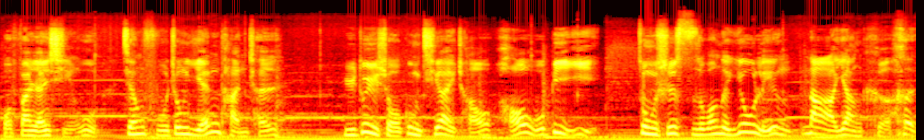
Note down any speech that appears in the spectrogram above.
我幡然醒悟，将府中言坦陈，与对手共期爱巢，毫无裨益。纵使死亡的幽灵那样可恨。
